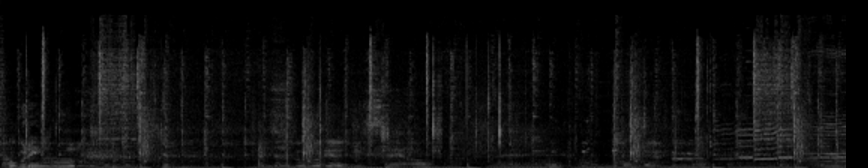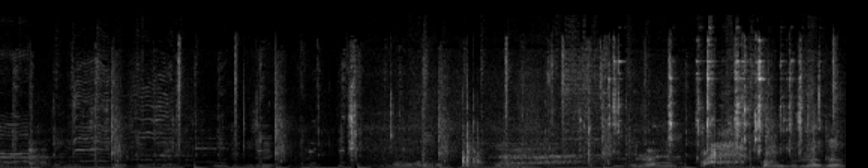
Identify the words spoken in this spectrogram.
소금 수그려도 있어요. 이걸로 아주 꽉꽉 눌러서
